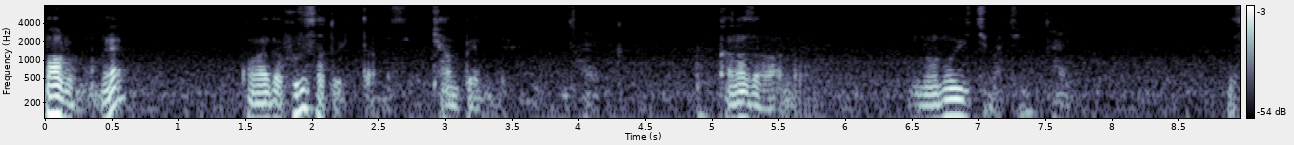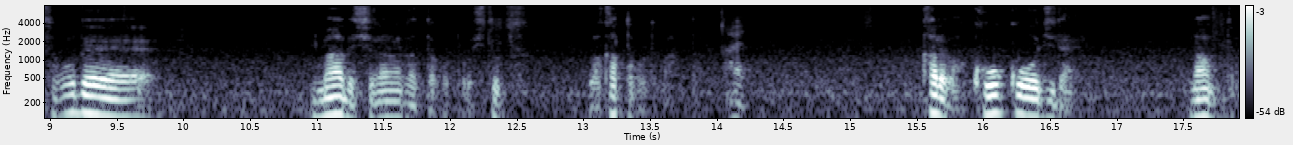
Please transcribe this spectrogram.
マロのねこの間ふるさと行ったんですよ。キャンペーンで。はい。金沢の野々市町。はい。でそこで今まで知らなかったことを一つ分かったことがあったはい。彼は高校時代なんと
